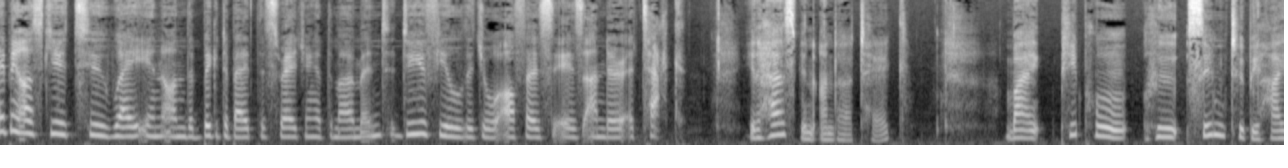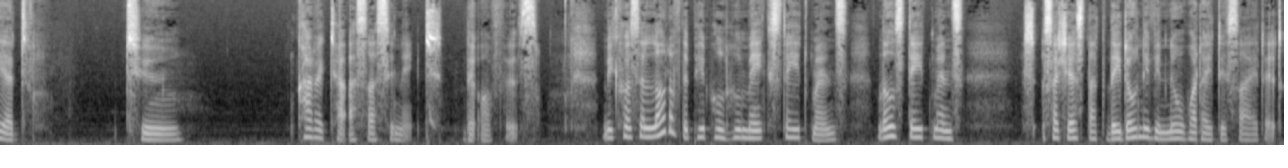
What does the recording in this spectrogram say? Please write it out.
Let me ask you to weigh in on the big debate that's raging at the moment. Do you feel that your office is under attack? It has been under attack by people who seem to be hired to character assassinate the office because a lot of the people who make statements, those statements suggest that they don't even know what I decided.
